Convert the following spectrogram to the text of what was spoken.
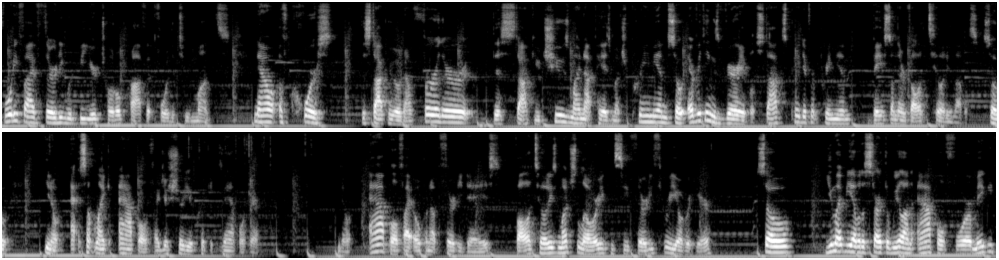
4530 would be your total profit for the two months. Now, of course, the stock could go down further. This stock you choose might not pay as much premium. So everything's variable. Stocks pay different premium based on their volatility levels. So, you know, something like Apple, if I just show you a quick example here. You know, Apple, if I open up 30 days, volatility is much lower. You can see 33 over here. So you might be able to start the wheel on Apple for maybe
